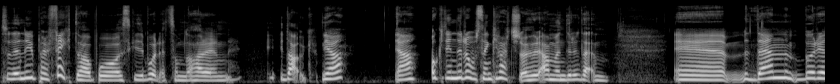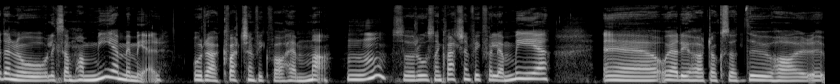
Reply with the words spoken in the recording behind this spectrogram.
Så den är ju perfekt att ha på skrivbordet som du har den idag. Ja. Ja. Och din rosenkvarts då, hur använder du den? Eh, den började nog liksom ha med mig mer. Och rökkvartsen fick vara hemma. Mm. Så rosenkvartsen fick följa med. Eh, och jag hade ju hört också att du har eh,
